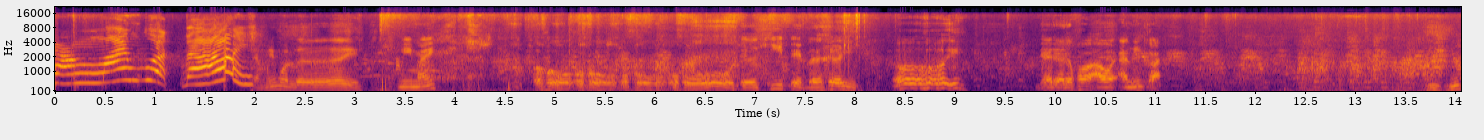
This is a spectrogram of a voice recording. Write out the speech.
ยังไม่หมดเลยยังไม่หมดเลย มีไหมโอ้โห โอ้โห โอ้โห โอ้โห เจอขี้เป็ดเลย โอ้ย เดี๋ยวเดี๋ยวเดี๋ยวพ่อเอาอันนี้ก่อนอือหือ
